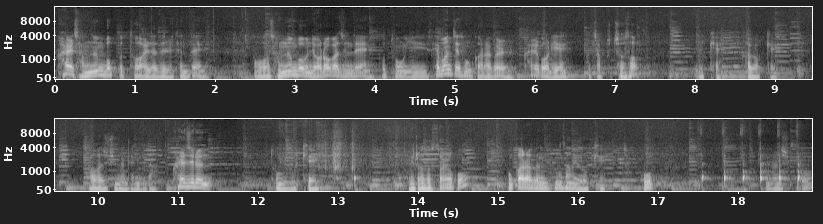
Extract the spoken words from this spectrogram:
칼 잡는 법부터 알려드릴 텐데 어, 잡는 법은 여러 가지인데 보통 이 세 번째 손가락을 칼걸이에 바짝 붙여서 이렇게 가볍게 잡아주시면 됩니다. 칼질은 보통 이렇게 밀어서 썰고 손가락은 항상 이렇게 잡고 이런 식으로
